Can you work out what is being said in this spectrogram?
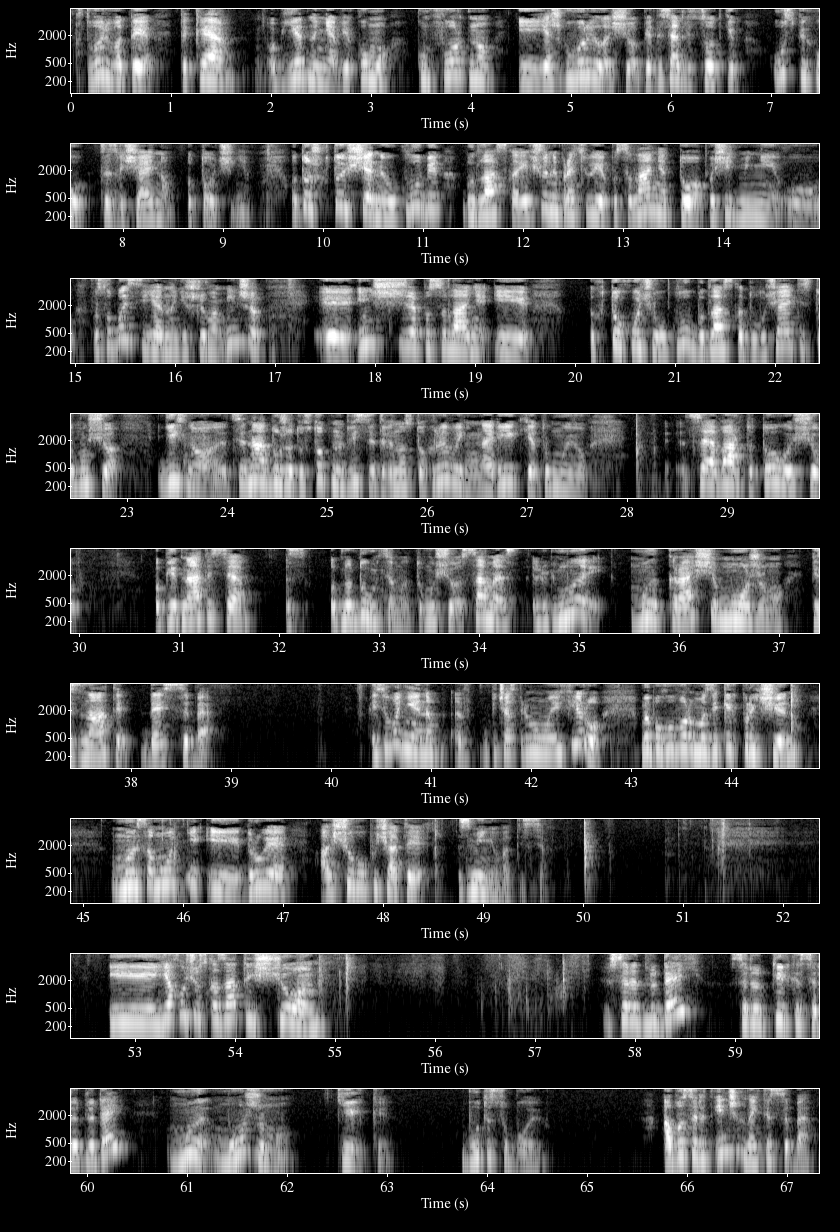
створювати таке об'єднання, в якому комфортно, і я ж говорила, що 50% успіху це звичайно оточення. Отож, хто ще не у клубі, будь ласка, якщо не працює посилання, то пишіть мені у в особисті, я надішлю вам інше, е, інше посилання. І хто хоче у клуб, будь ласка, долучайтесь, тому що дійсно ціна дуже доступна 290 гривень на рік. Я думаю, це варто того, щоб об'єднатися з однодумцями, тому що саме з людьми ми краще можемо пізнати десь себе. І сьогодні під час прямого ефіру ми поговоримо, з яких причин ми самотні, і друге, а з чого почати змінюватися. І я хочу сказати, що серед людей, серед, тільки серед людей, ми можемо тільки бути собою. Або серед інших знайти себе,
